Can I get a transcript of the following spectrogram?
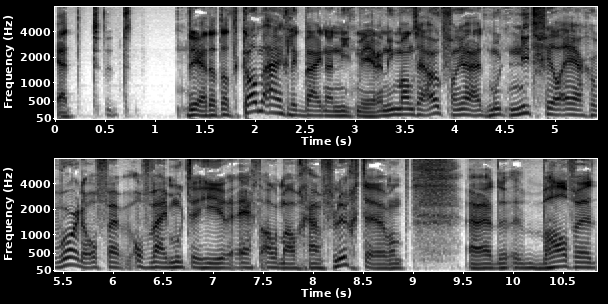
Ja, ja, dat, dat kan eigenlijk bijna niet meer. En die man zei ook van, ja, het moet niet veel erger worden... of, wij, of wij moeten hier echt allemaal gaan vluchten. Want de, behalve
